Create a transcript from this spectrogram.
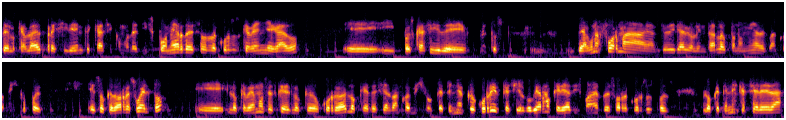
de lo que hablaba el presidente, casi como de disponer de esos recursos que habían llegado, y pues casi de pues de alguna forma, yo diría, violentar la autonomía del Banco de México, pues eso quedó resuelto. Eh, lo que vemos es que lo que ocurrió es lo que decía el Banco de México que tenía que ocurrir, que si el gobierno quería disponer de esos recursos, pues lo que tenía que hacer era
